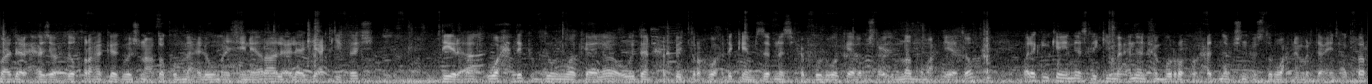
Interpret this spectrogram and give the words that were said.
بعد على حاجة واحدة أخرى هكاك باش نعطوكم معلومة générale على كاع كيفاش ديرها وحدك بدون وكالة. وإذا حبيت تروح وحدك كاين بزاف ناس يحبوا الوكالة باش تعود منظمه حياتهم. ولكن كاين ناس اللي كيما حنا نحبوا نروحوا وحدنا باش نحسوا رواحنا مرتاحين أكثر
